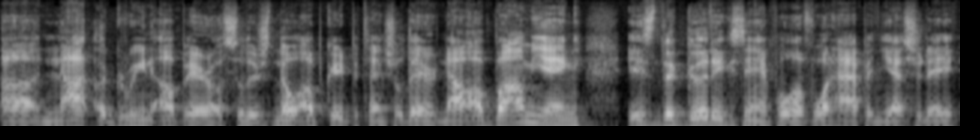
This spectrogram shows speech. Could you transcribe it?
uh, not a green up arrow, so there's no upgrade potential there. Now, Aubameyang is the good example of what happened yesterday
